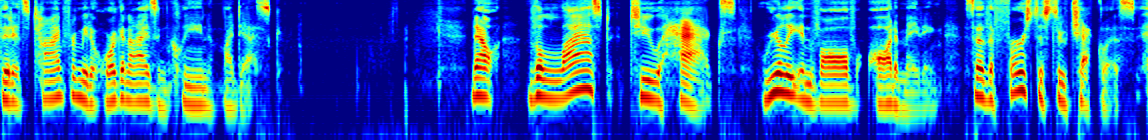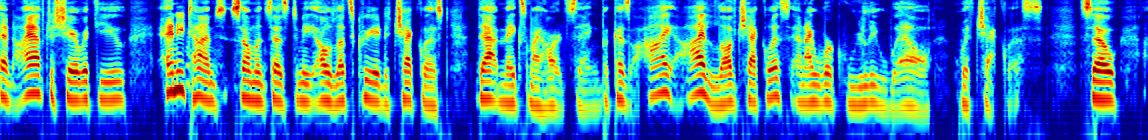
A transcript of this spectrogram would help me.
that it's time for me to organize and clean my desk. Now, the last two hacks really involve automating. So the first is through checklists. And I have to share with you, anytime someone says to me, oh, let's create a checklist, that makes my heart sing because I, I love checklists and I work really well with checklists. So uh,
